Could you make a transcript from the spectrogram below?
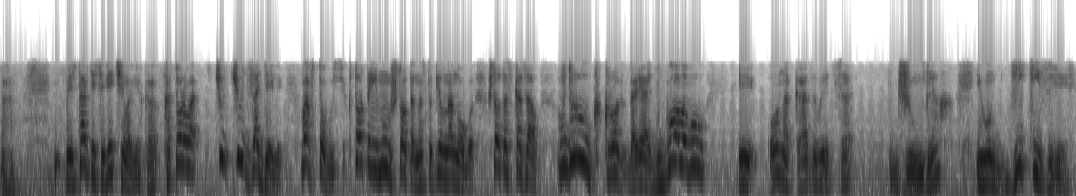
Ага. Представьте себе человека, которого чуть-чуть задели в автобусе. Кто-то ему что-то наступил на ногу, что-то сказал. Вдруг кровь ударяет в голову, и он оказывается в джунглях, и он дикий зверь.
